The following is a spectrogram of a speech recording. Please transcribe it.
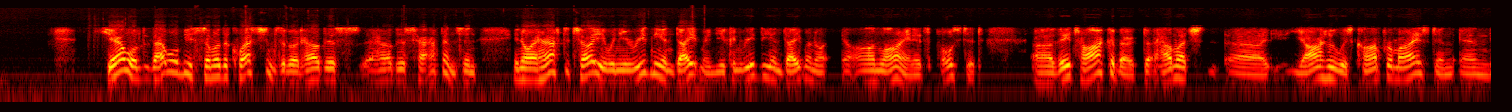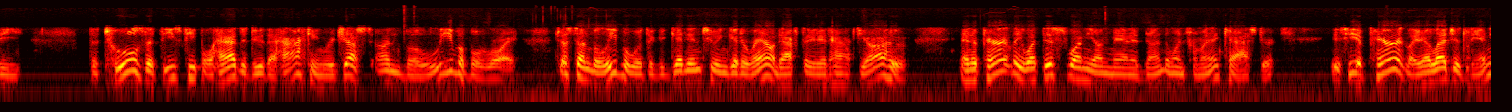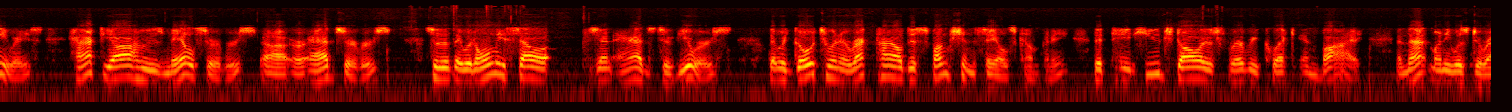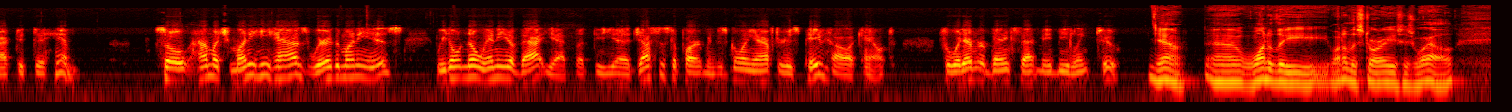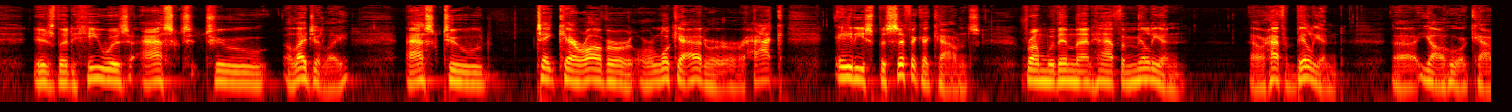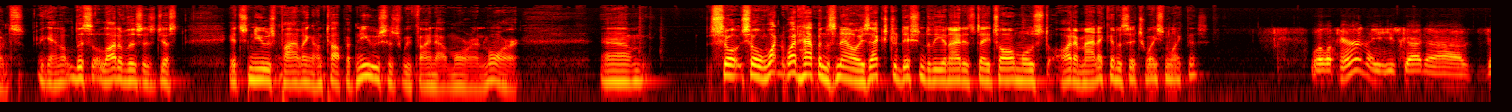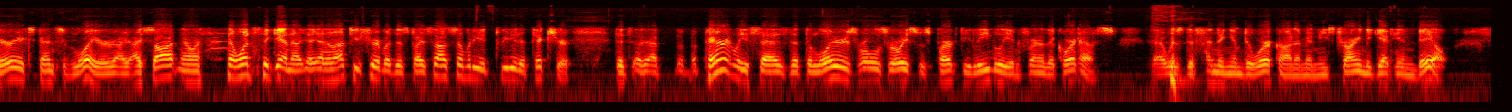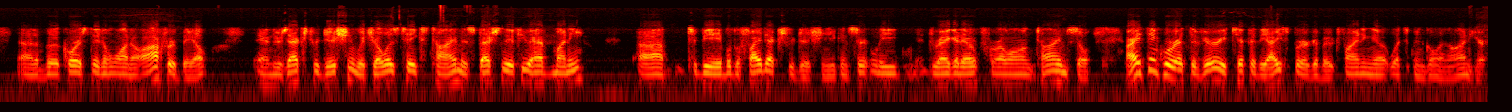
Yeah, well, that will be some of the questions about how this how this happens. And you know, I have to tell you, when you read the indictment, you can read the indictment online. It's posted. Uh, they talk about the, how much uh, Yahoo was compromised, and and the the tools that these people had to do the hacking were just unbelievable, Roy. Just unbelievable what they could get into and get around after they had hacked Yahoo. And apparently, what this one young man had done, the one from Lancaster, is he apparently, allegedly, anyways, hacked Yahoo's mail servers uh, or ad servers so that they would only sell present ads to viewers that would go to an erectile dysfunction sales company that paid huge dollars for every click and buy, and that money was directed to him. So, how much money he has, where the money is, we don't know any of that yet. But the uh, Justice Department is going after his PayPal account for whatever banks that may be linked to. Yeah, uh, one of the one of the stories as well is that he was asked to allegedly asked to take care of or, or look at or, or hack 80 specific accounts from within that half a million or half a billion uh, Yahoo accounts. Again, this a lot of this is just it's news piling on top of news as we find out more and more. Um, so, so what what happens now? Is extradition to the United States almost automatic in a situation like this? Well, apparently he's got a very expensive lawyer. I, I saw it now. Once again, I, am not too sure about this, but I saw somebody had tweeted a picture that uh, apparently says that the lawyer's Rolls Royce was parked illegally in front of the courthouse that was defending him to work on him, and he's trying to get him bail. Uh, but of course, they don't want to offer bail. And there's extradition, which always takes time, especially if you have money uh, to be able to fight extradition. You can certainly drag it out for a long time. So I think we're at the very tip of the iceberg about finding out what's been going on here.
